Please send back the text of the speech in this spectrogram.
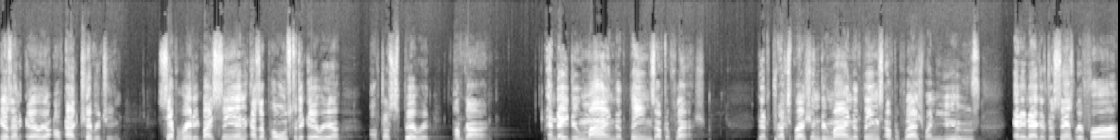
is an area of activity separated by sin as opposed to the area of the Spirit of God. And they do mind the things of the flesh. That expression, do mind the things of the flesh, when used in a negative sense, refer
